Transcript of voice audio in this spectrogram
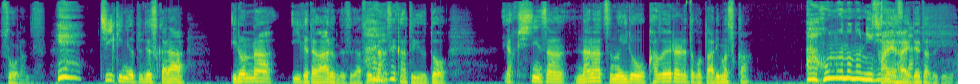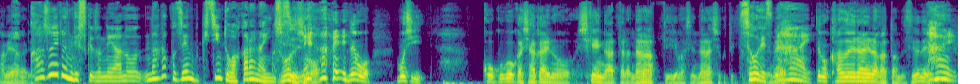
そうなんです。ええ地域によってですから、いろんな言い方があるんですが、それなぜかというと、薬師神さん7つの色を数えられたことありますか？あ、本物の虹ですか？はいはい、出た時に雨上がり。数えるんですけどね、あの、7個全部きちんとわからないんですよね。そうでしょ、はい。でも、もし、国語か社会の試験があったら7って入れますよ。7色って言ってますよそうですねはいでも数えられなかったんですよね。はい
